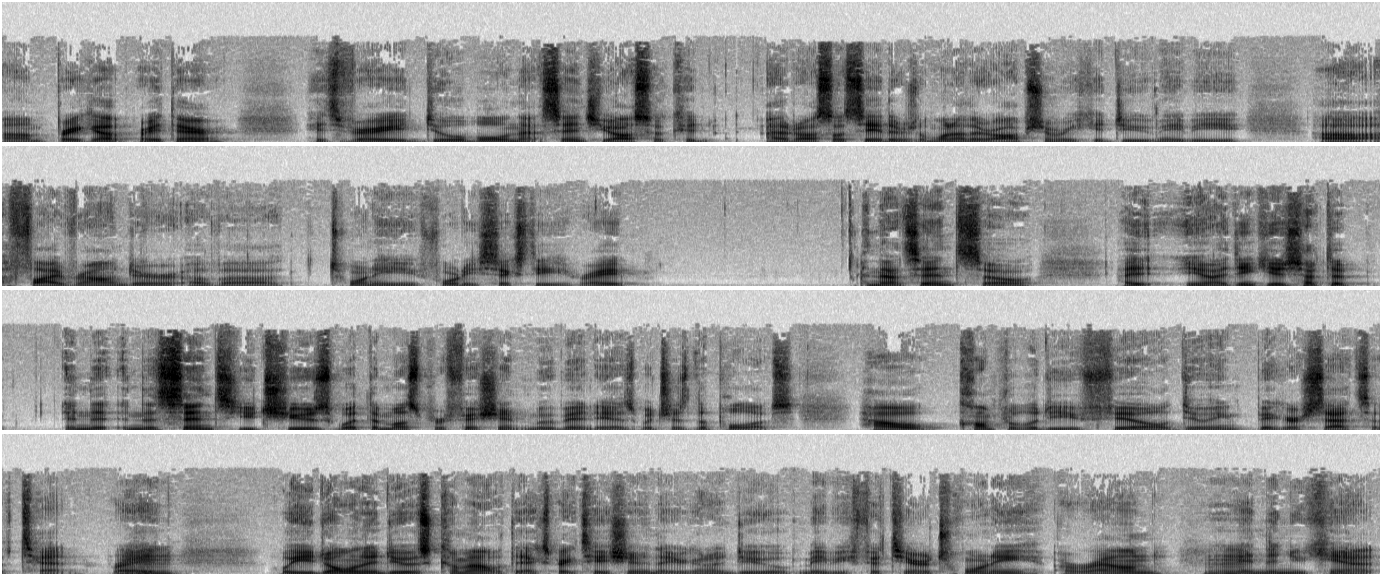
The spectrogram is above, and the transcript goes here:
um, breakup right there. It's very doable in that sense. You also could, I'd also say there's one other option where you could do maybe uh, a five rounder of a 20, 40, 60, right? In that sense. So I, you know, I think you just have to, in, the, in this sense, you choose what the most proficient movement is, which is the pull ups. How comfortable do you feel doing bigger sets of 10, right? Mm-hmm. What you don't want to do is come out with the expectation that you're going to do maybe 15 or 20 around, mm-hmm. and then you can't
